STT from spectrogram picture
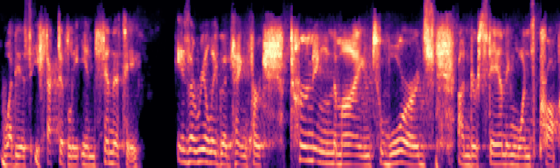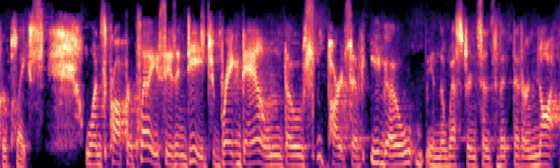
what is effectively infinity is a really good thing for turning the mind towards understanding one's proper place. One's proper place is indeed to break down those parts of ego in the Western sense of it that are not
